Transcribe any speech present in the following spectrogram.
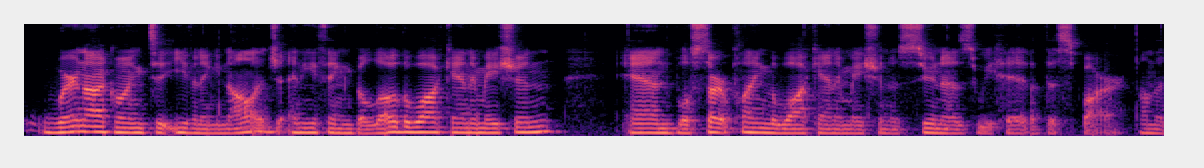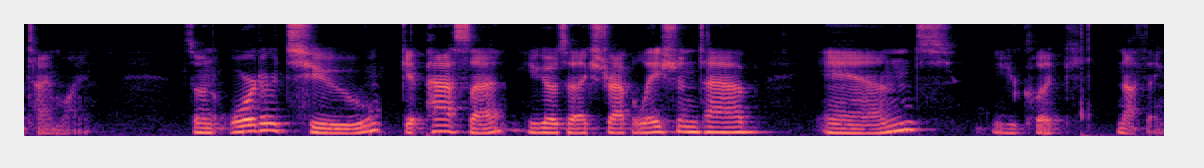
we're not going to even acknowledge anything below the walk animation and we'll start playing the walk animation as soon as we hit this bar on the timeline. So in order to get past that, you go to the extrapolation tab and you click nothing.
